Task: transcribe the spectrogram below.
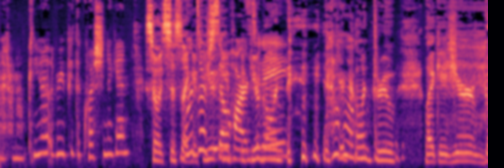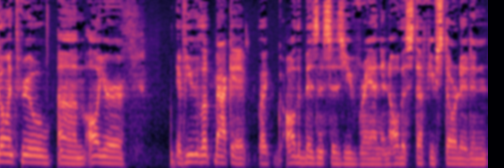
I don't know. Can you repeat the question again? So it's just like words are you, so if, hard if you're today. Going, if you're going through, like, as you're going through um, all your if you look back at like all the businesses you've ran and all the stuff you've started and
